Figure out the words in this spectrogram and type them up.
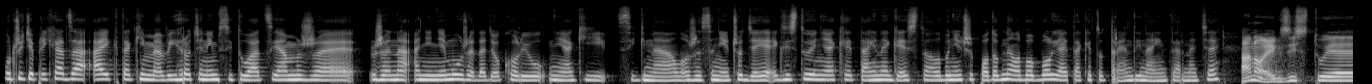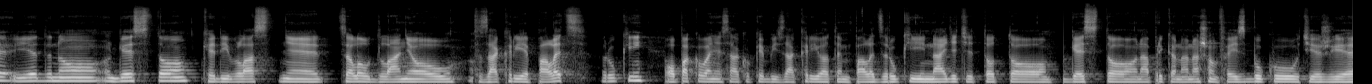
Určite prichádza aj k takým vyhroteným situáciám, že žena ani nemôže dať okoliu nejaký signál, že sa niečo deje. Existuje nejaké tajné gesto alebo niečo podobné, alebo boli aj takéto trendy na internete? Áno, existuje jedno gesto, kedy vlastne celou dlaňou zakrie palec ruky. Opakovane sa ako keby zakrýva ten palec ruky. Nájdete toto gesto napríklad na našom Facebooku, tiež je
